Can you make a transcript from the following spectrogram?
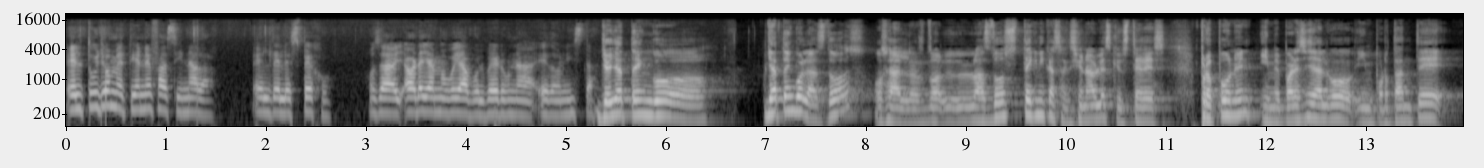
el tuyo me tiene fascinada, el del espejo. O sea, ahora ya me voy a volver una hedonista. Yo ya tengo. Ya tengo las dos, o sea, las, do- las dos técnicas accionables que ustedes proponen y me parece algo importante.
